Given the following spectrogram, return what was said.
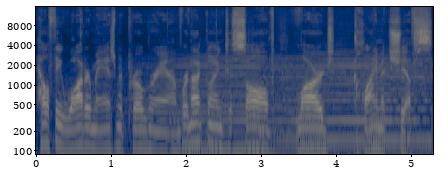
healthy water management program. We're not going to solve large climate shifts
